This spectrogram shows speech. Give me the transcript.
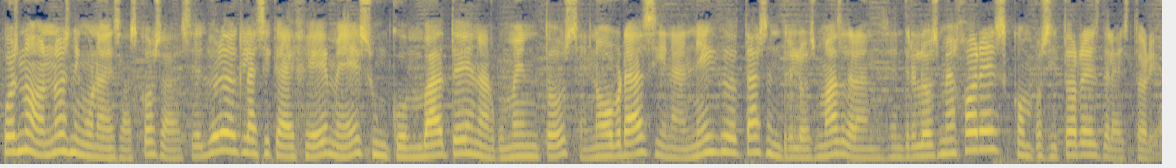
Pues no, no es ninguna de esas cosas. El duelo de Clásica FM es un combate en argumentos, en obras y en anécdotas entre los más grandes, entre los mejores compositores de la historia.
